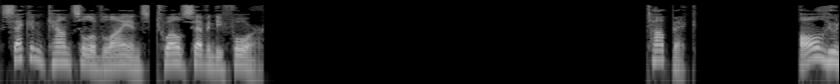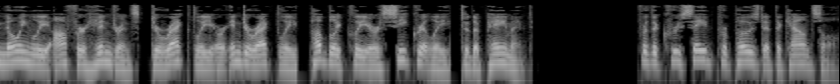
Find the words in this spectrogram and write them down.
Second Council of Lyons 1274. Topic: All who knowingly offer hindrance, directly or indirectly, publicly or secretly, to the payment for the crusade proposed at the council.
